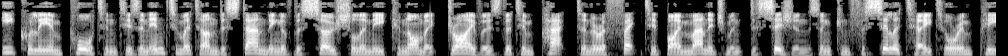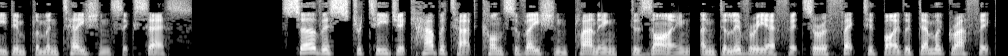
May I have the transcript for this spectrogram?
Equally important is an intimate understanding of the social and economic drivers that impact and are affected by management decisions and can facilitate or impede implementation success. Service strategic habitat conservation planning, design, and delivery efforts are affected by the demographic,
